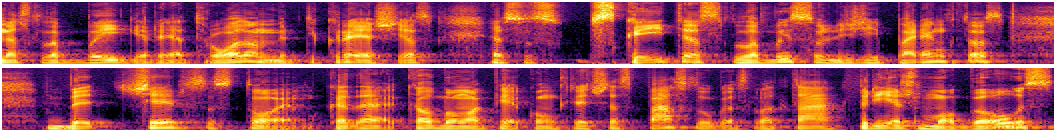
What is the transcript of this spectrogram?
mes labai gerai atrodom ir tikrai aš jas esu skaitęs, labai solidžiai parengtos, bet čia ir sustojom. Kada kalbam apie konkrečias paslaugas, va tą prie žmogaus,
